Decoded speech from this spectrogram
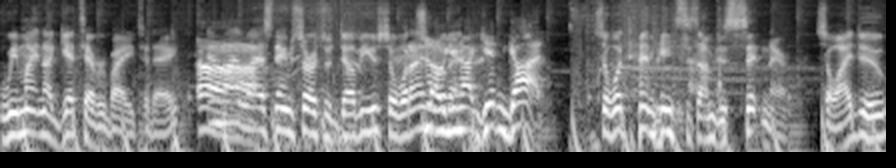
we might not get to everybody today, and my Ah. last name starts with W. So what I So know you're that- not getting got. so what that means is I'm just sitting there. So I do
